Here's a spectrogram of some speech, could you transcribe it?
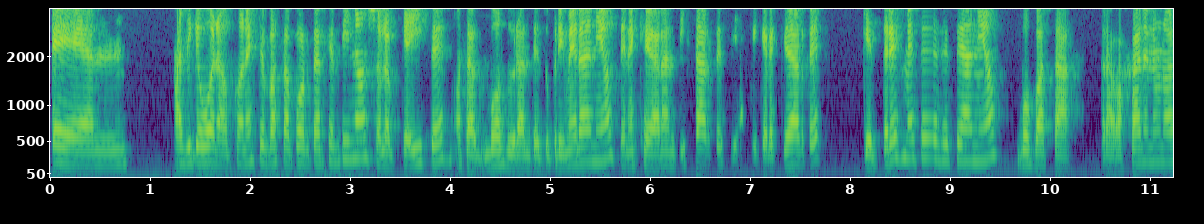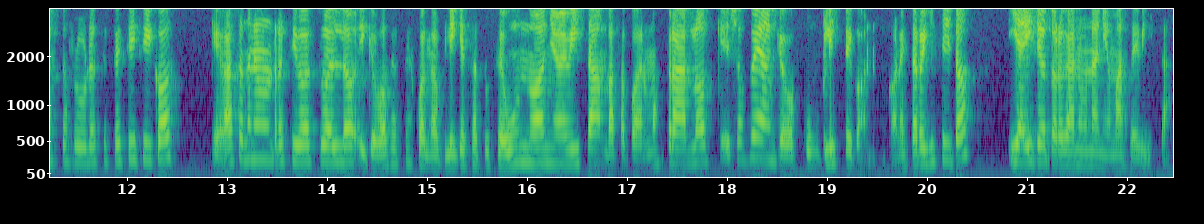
Em, así que bueno, con este pasaporte argentino, yo lo que hice, o sea, vos durante tu primer año tenés que garantizarte, si es que querés quedarte, que tres meses de ese año vos vas a trabajar en uno de estos rubros específicos que vas a tener un recibo de sueldo y que vos después cuando apliques a tu segundo año de visa vas a poder mostrarlos, que ellos vean que vos cumpliste con, con este requisito y ahí te otorgan un año más de visa.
